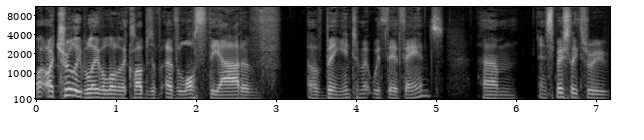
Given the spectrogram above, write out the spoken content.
I, I truly believe a lot of the clubs have, have lost the art of of being intimate with their fans, um, and especially through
